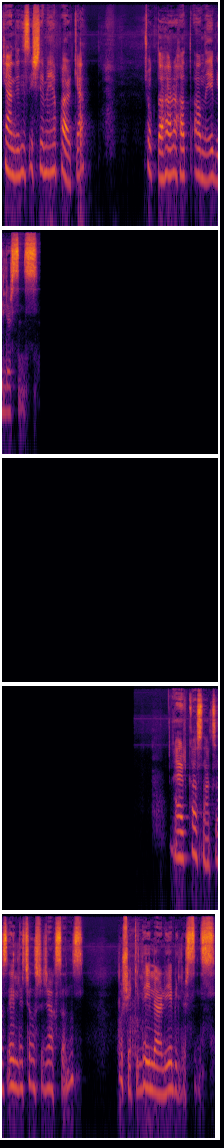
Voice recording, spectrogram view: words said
Kendiniz işleme yaparken çok daha rahat anlayabilirsiniz. Eğer kasnaksız elle çalışacaksanız bu şekilde ilerleyebilirsiniz.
